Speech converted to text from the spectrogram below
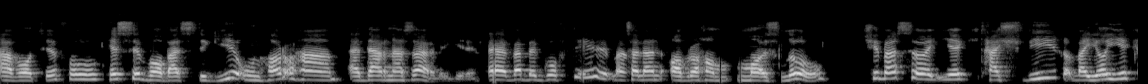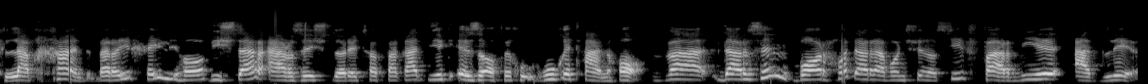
عواطف و حس وابستگی اونها رو هم در نظر بگیره و به گفته مثلا آبراهام مازلو چه بسا یک تشویق و یا یک لبخند برای خیلی ها بیشتر ارزش داره تا فقط یک اضافه حقوق تنها. و در ضمن بارها در روانشناسی فردی ادلر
